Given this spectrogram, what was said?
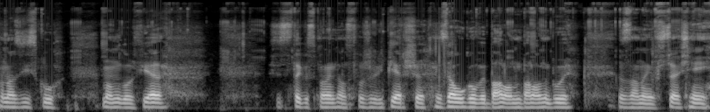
o nazwisku Montgolfier z tego co pamiętam stworzyli pierwszy załogowy balon. Balony były znane już wcześniej.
